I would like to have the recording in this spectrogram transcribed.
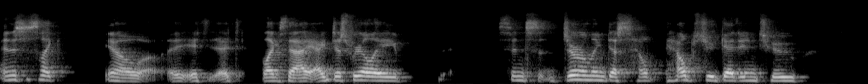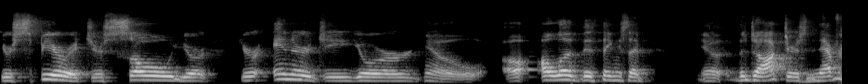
and it's just like, you know, it, it like I said, I, I just really, since journaling just help, helps you get into your spirit, your soul, your, your energy, your, you know, all, of the things that, you know, the doctors never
